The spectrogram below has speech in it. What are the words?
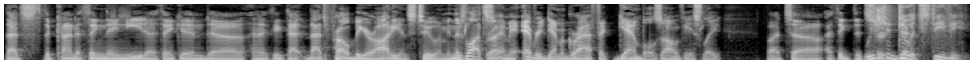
that's the kind of thing they need, I think, and uh, and I think that that's probably your audience too. I mean, there's lots. I mean, every demographic gambles, obviously, but uh, I think that we should do de- it, Stevie.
